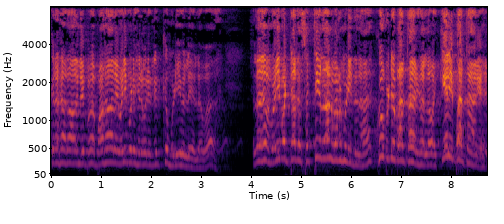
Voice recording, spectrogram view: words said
கிரகராதனை பகாலை வழிபடுகிறவரை நிற்க முடியவில்லை அல்லவா? வழிபட்டாத சக்திகள் தான் வர முடிந்ததா? கூப்பிட்டு பார்த்தார்கள் அல்லவா? கீறி பார்த்தார்கள்.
